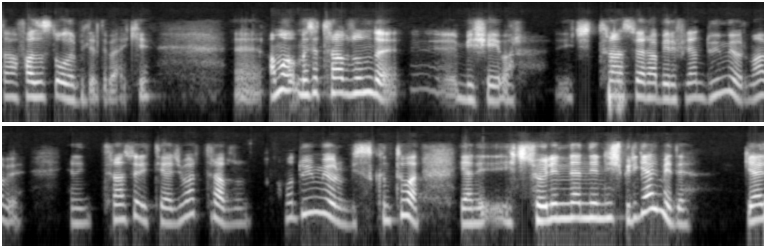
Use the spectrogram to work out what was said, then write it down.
daha fazlası da olabilirdi belki. Ee, ama mesela Trabzon'un da e, bir şey var. Hiç transfer haberi falan duymuyorum abi. Yani transfer ihtiyacı var Trabzon. Ama duymuyorum. Bir sıkıntı var. Yani hiç söylenilenlerin hiçbiri gelmedi. Gel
